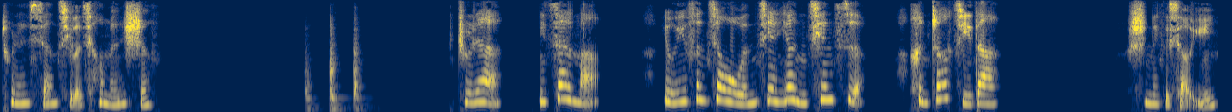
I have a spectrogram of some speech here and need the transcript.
突然响起了敲门声。主任，你在吗？有一份教务文件要你签字，很着急的。是那个小云。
